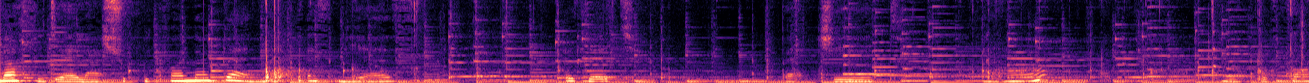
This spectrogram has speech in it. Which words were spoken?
Na figyelj, lássuk, mik vannak benne. Ez mi ez? Ez egy pecsét. Aha. Jó pofa.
